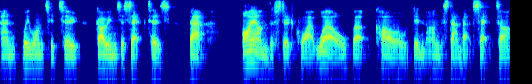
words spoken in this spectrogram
and we wanted to go into sectors that I understood quite well, but Carl didn't understand that sector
